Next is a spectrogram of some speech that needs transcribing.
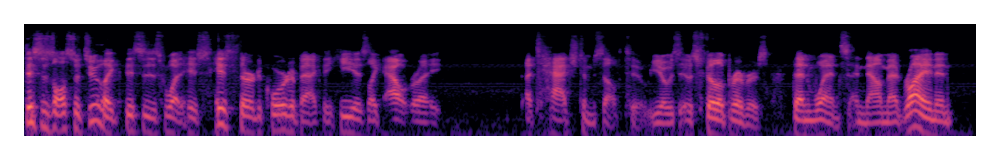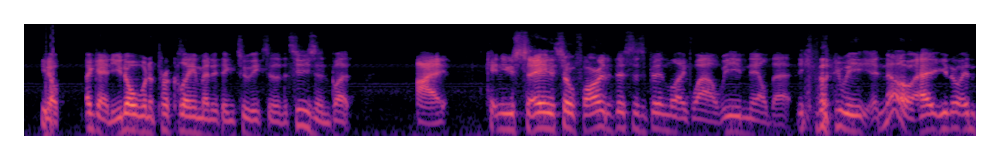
this is also too like this is what his his third quarterback that he is like outright attached himself to. You know, it was, it was Philip Rivers, then Wentz, and now Matt Ryan. And you know, again, you don't want to proclaim anything two weeks into the season, but I can you say so far that this has been like, wow, we nailed that. we no, I, you know, and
